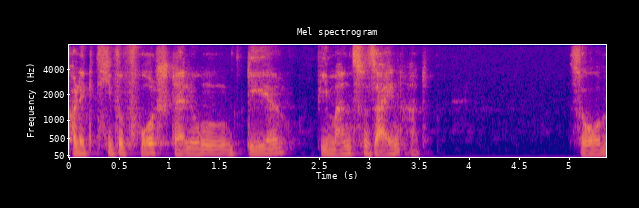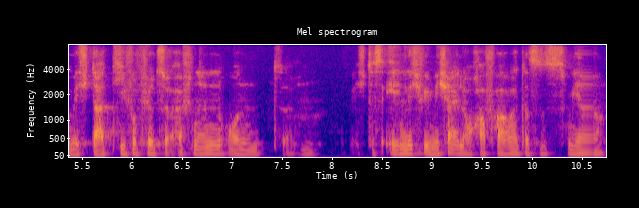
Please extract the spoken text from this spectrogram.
kollektive Vorstellungen gehe, wie man zu sein hat. So mich da tiefer für zu öffnen und ähm, ich das ähnlich wie Michael auch erfahre, dass es mir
